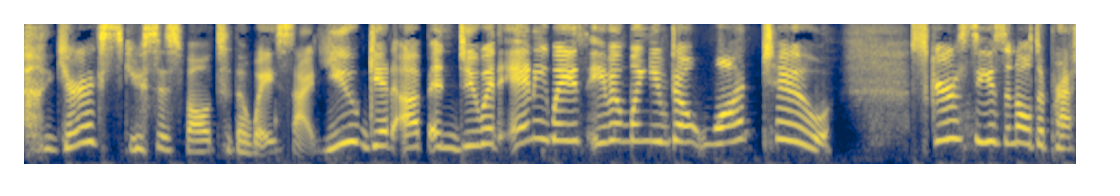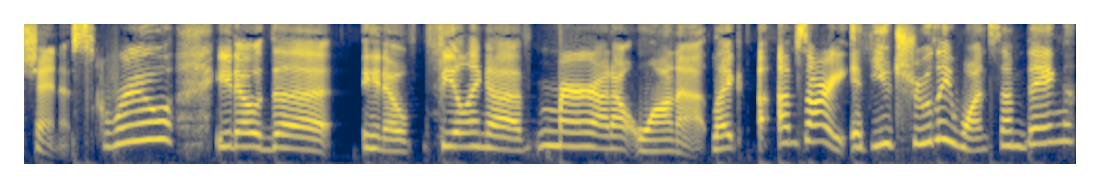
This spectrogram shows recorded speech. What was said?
your excuses fall to the wayside. You get up and do it anyways, even when you don't want to. Screw seasonal depression. Screw, you know, the, you know, feeling of, I don't wanna. Like, I'm sorry. If you truly want something,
